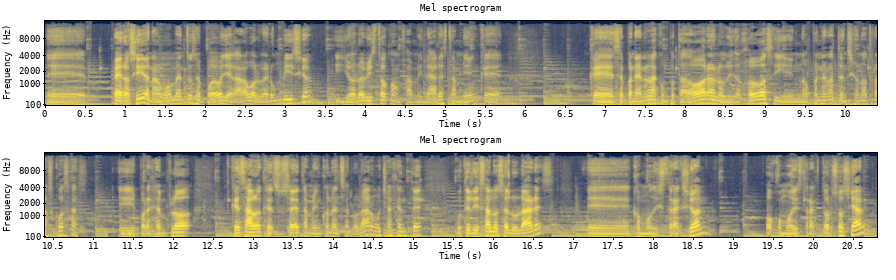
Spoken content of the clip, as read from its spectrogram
Eh, pero sí, en algún momento se puede llegar a volver un vicio y yo lo he visto con familiares también que, que se ponían en la computadora, en los videojuegos y no ponían atención a otras cosas. Y por ejemplo, que es algo que sucede también con el celular, mucha gente utiliza los celulares eh, como distracción o como distractor social.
